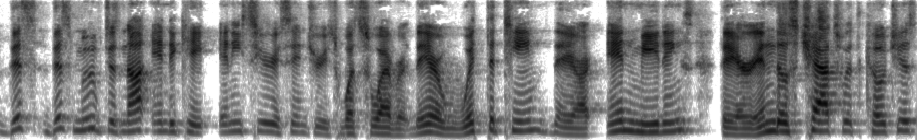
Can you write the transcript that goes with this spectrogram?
This this move does not indicate any serious injuries whatsoever. They are with the team. They are in meetings. They are in those chats with coaches.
